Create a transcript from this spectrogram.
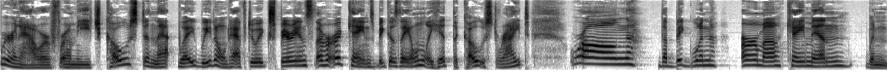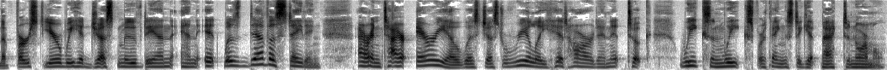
we're an hour from each coast, and that way we don't have to experience the hurricanes because they only hit the coast, right? Wrong. The big one, Irma, came in when the first year we had just moved in, and it was devastating. Our entire area was just really hit hard, and it took weeks and weeks for things to get back to normal.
